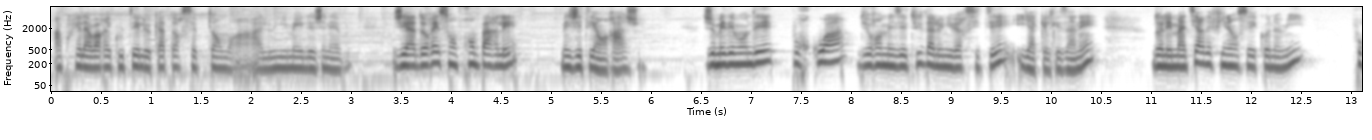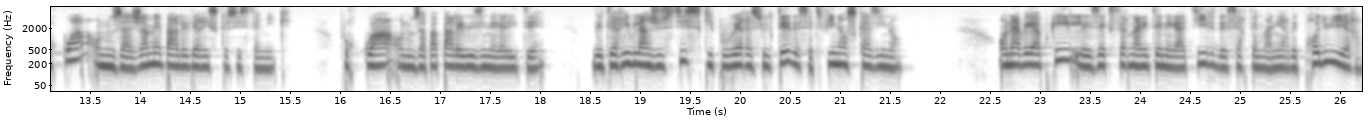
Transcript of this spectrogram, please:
après l'avoir écouté le 14 septembre à l'Unimail de Genève. J'ai adoré son franc-parler, mais j'étais en rage. Je me demandais pourquoi, durant mes études à l'université, il y a quelques années, dans les matières de finances et économie, pourquoi on nous a jamais parlé des risques systémiques? Pourquoi on nous a pas parlé des inégalités? Des terribles injustices qui pouvaient résulter de cette finance casino. On avait appris les externalités négatives de certaines manières de produire.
